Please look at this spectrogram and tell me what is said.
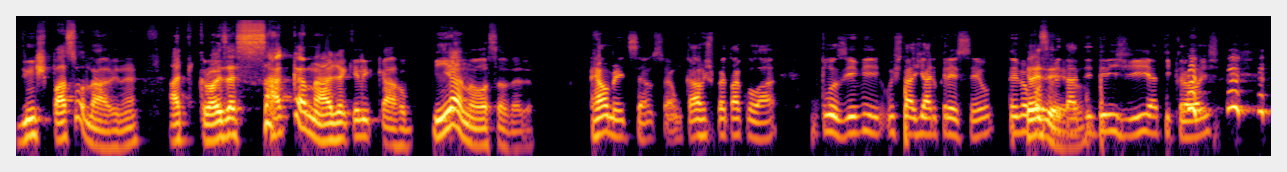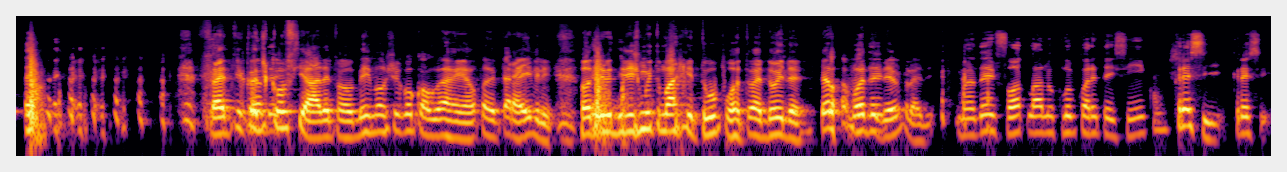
de um espaçonave, né? A T-Cross é sacanagem aquele carro. Minha nossa, velho. Realmente, Celso, é um carro espetacular. Inclusive, o estagiário cresceu, teve a cresceu. oportunidade de dirigir a T-Cross. Fred ficou desconfiado. Ele falou: meu irmão chegou com algum arranhão. Eu falei: peraí, menino. Rodrigo dirige muito mais que tu, porra. Tu é doida. Pelo amor mandei, de Deus, Fred. Mandei foto lá no Clube 45. Cresci, cresci.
